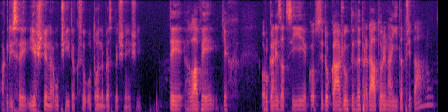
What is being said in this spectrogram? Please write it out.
a když se ještě naučí, tak jsou o to nebezpečnější. Ty hlavy těch organizací jako si dokážou tyhle predátory najít a přitáhnout?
